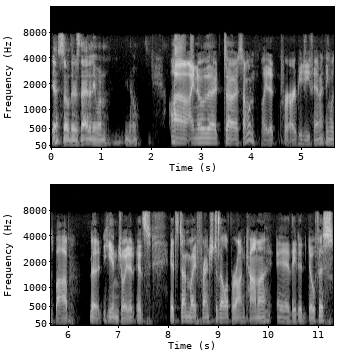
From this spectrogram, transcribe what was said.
yeah, so there's that. Anyone you know Uh, I know that uh, someone played it for RPG fan. I think it was Bob. That he enjoyed it. It's it's done by French developer Ankama. Uh, they did Dofus.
